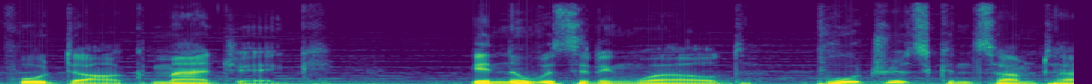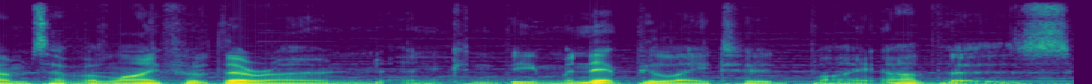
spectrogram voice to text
for dark magic. In the wizarding world, portraits can sometimes have a life of their own and can be manipulated by others.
